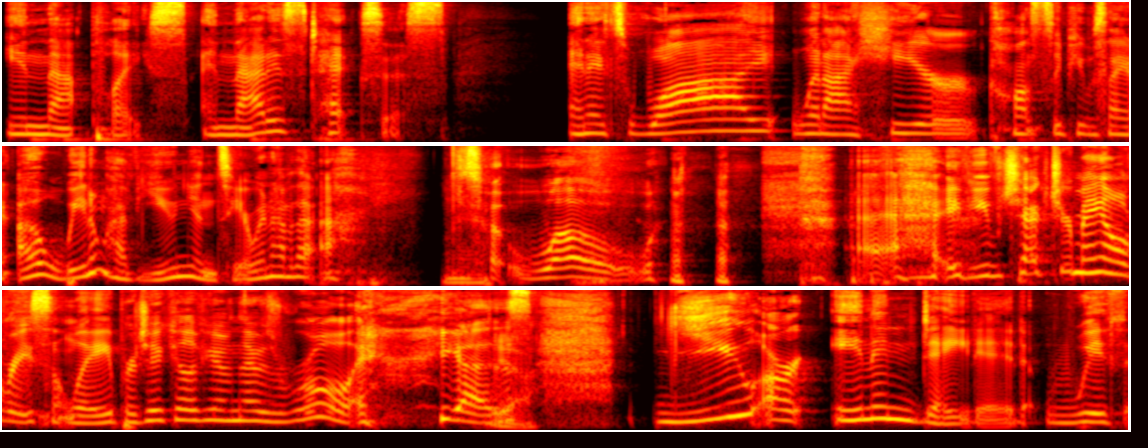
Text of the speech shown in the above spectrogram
in that place. And that is Texas. And it's why when I hear constantly people saying, oh, we don't have unions here, we don't have that. So, whoa. Uh, if you've checked your mail recently, particularly if you're in those rural areas, Yeah. You are inundated with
